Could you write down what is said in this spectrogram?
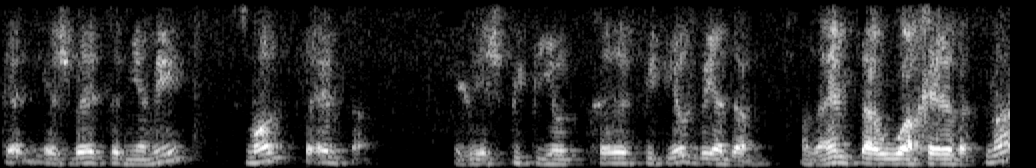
כן, יש בעצם ימין, שמאל ואמצע. אז יש פיפיות, חרב פיפיות בידם. אז האמצע הוא החרב עצמה,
